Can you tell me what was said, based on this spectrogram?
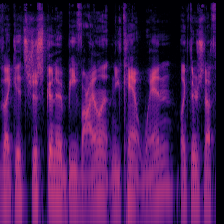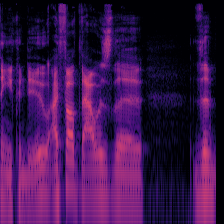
like it's just going to be violent and you can't win. Like there's nothing you can do. I felt that was the the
